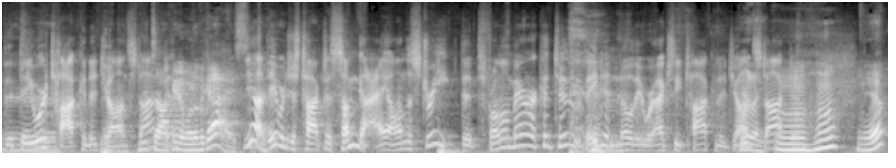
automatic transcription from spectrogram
that they were talking to John Stockton. talking to one of the guys. yeah, they were just talking to some guy on the street that's from America too. They didn't know they were actually talking to John like, Stockton. Mm-hmm. Yep.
